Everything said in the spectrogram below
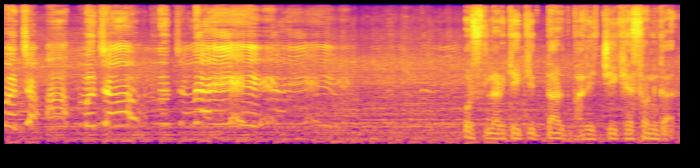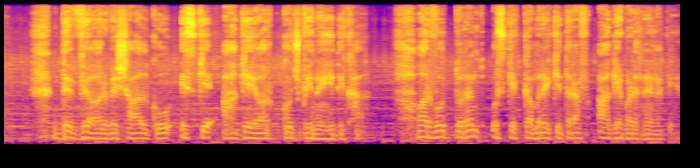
बचाओ बचाओ नहीं। उस लड़की की दर्द भरी चीखें सुनकर दिव्या और विशाल को इसके आगे और कुछ भी नहीं दिखा और वो तुरंत उसके कमरे की तरफ़ आगे बढ़ने लगे।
